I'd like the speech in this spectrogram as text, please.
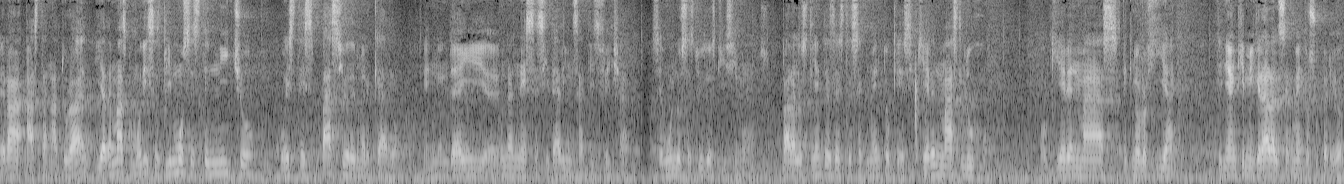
era hasta natural. Y además, como dices, vimos este nicho o este espacio de mercado en donde hay eh, una necesidad insatisfecha, según los estudios que hicimos, para los clientes de este segmento que si quieren más lujo o quieren más tecnología, tenían que migrar al segmento superior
